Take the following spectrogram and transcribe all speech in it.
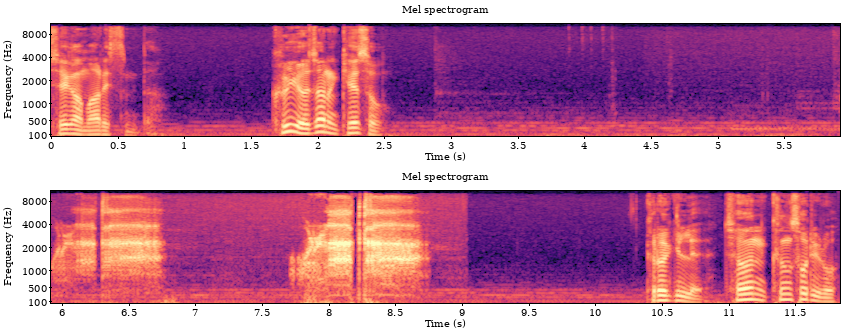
제가 말했습니다. 그 여자는 계속 그러길래 전 큰 소리로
